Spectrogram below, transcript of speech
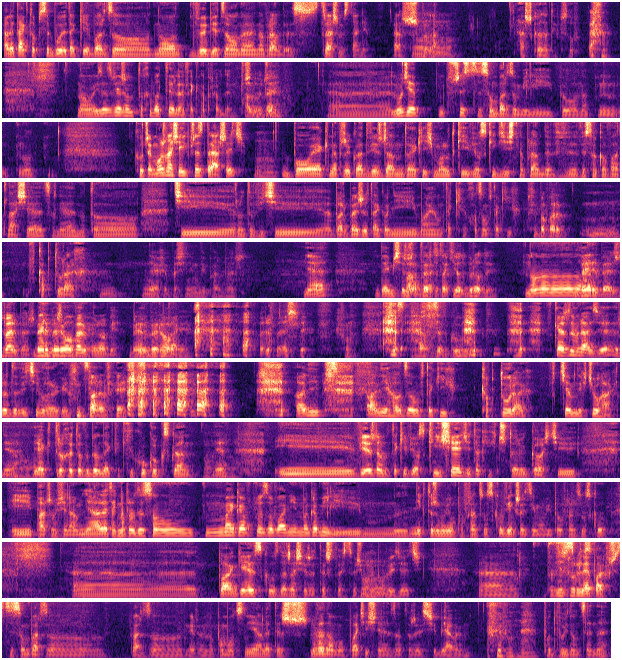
Ale tak to psy były takie bardzo no, wybiedzone, naprawdę w strasznym stanie. Aż szkoda. Mhm. Aż szkoda tych psów. No i ze zwierząt to chyba tyle tak naprawdę. A ludzie? E, ludzie wszyscy są bardzo mili. Było na, no, kurczę, można się ich przestraszyć, mhm. bo jak na przykład wjeżdżam do jakiejś malutkiej wioski gdzieś naprawdę w, wysoko w Atlasie, co nie, no to ci rodowici barberzy, tak, oni mają takie, chodzą w takich... Chyba bar... Mm. W kapturach. Nie, chyba się nie mówi barberzy. Nie? Wydaje mi się, Barber że tak. to taki od brody. No, no, no, no. no. Berberzy. Berberzy. Berberowie. Berberowie. Berberowie. Tak. Berberzy. Sprawdzę w Google. W każdym razie, rodowici Marokańczycy. Barberzy. oni, oni chodzą w takich kapturach, w ciemnych ciuchach, nie? Jak trochę to wygląda jak taki Ku Klux Klan, nie? I wjeżdżam do takiej wioski i siedzi takich czterech gości i patrzą się na mnie, ale tak naprawdę są mega wbluzowani, mega mili. Niektórzy mówią po francusku, większość z nich mówi po francusku. Eee, po angielsku zdarza się, że też ktoś coś mhm. może powiedzieć. Eee, w sklepach wszyscy są bardzo, bardzo, nie wiem, no, pomocni, ale też, no wiadomo, płaci się za to, że jest się białym. Mhm. Podwójną cenę.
